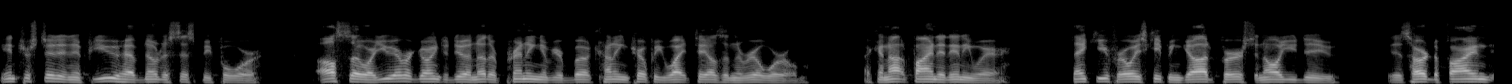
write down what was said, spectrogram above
Interested in if you have noticed this before. Also, are you ever going to do another printing of your book, Hunting Trophy Whitetails in the Real World? I cannot find it anywhere. Thank you for always keeping God first in all you do. It is hard to find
